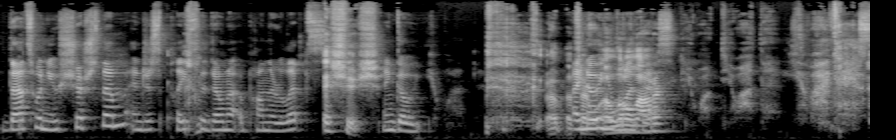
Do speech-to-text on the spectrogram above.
That's when you shush them and just place the donut upon their lips Shush. and go, you I sorry, know you a little want louder. this. You want, you want this. You want this.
